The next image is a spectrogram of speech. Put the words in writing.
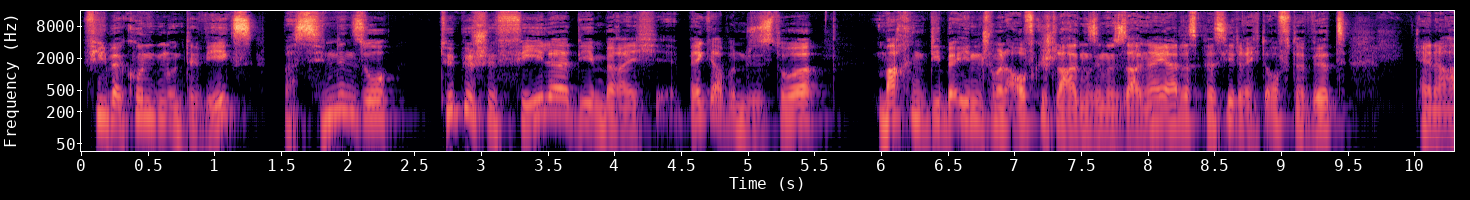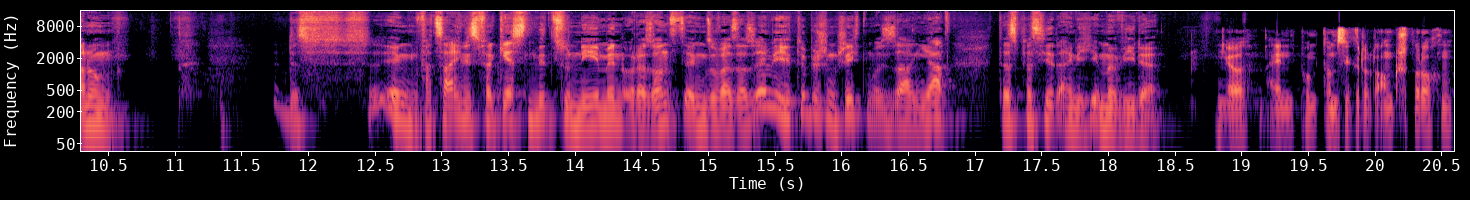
viel bei Kunden unterwegs. Was sind denn so typische Fehler, die im Bereich Backup und Restore machen, die bei Ihnen schon mal aufgeschlagen sind und sagen, naja, das passiert recht oft, da wird, keine Ahnung, das irgendein Verzeichnis vergessen mitzunehmen oder sonst irgend sowas. Also irgendwelche typischen Geschichten muss ich sagen, ja, das passiert eigentlich immer wieder. Ja, einen Punkt haben Sie gerade angesprochen.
